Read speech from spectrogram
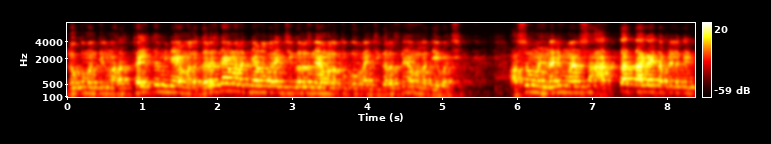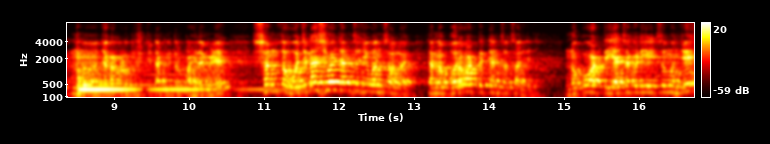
लोक म्हणतील महाराज काही कमी नाही आम्हाला. गरज नाही आम्हाला ज्ञानोबरांची गरज नाही आम्हाला तुकोबरांची गरज नाही आम्हाला देवाची. असं म्हणणारी माणसं आत्ता तागायत आपल्याला काही जगाकडे दृष्टी टाकली तर पाहायला मिळेल. संत वचनाशिवाय ज्यांचं जीवन चालू आहे त्यांना बरं वाटतं त्यांचं चाललेलं. नको वाटतं याच्याकडे यायचं म्हणजे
